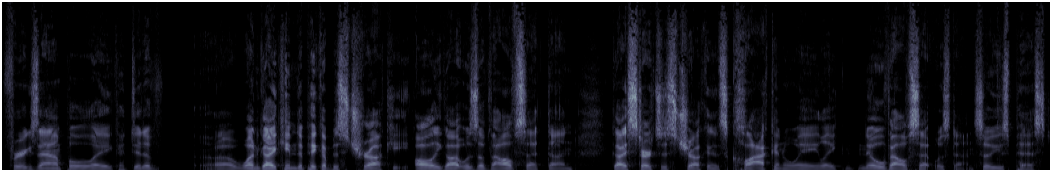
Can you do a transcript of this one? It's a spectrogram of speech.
For example, like, I did a uh, one guy came to pick up his truck. He, all he got was a valve set done. Guy starts his truck and it's clacking away. Like no valve set was done. So he's pissed.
